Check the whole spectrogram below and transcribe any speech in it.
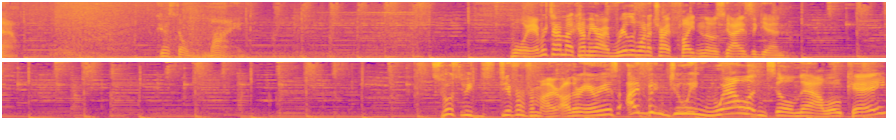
Now, you guys don't mind. Boy, every time I come here, I really want to try fighting those guys again. supposed to be different from our other areas. I've been doing well until now, okay?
